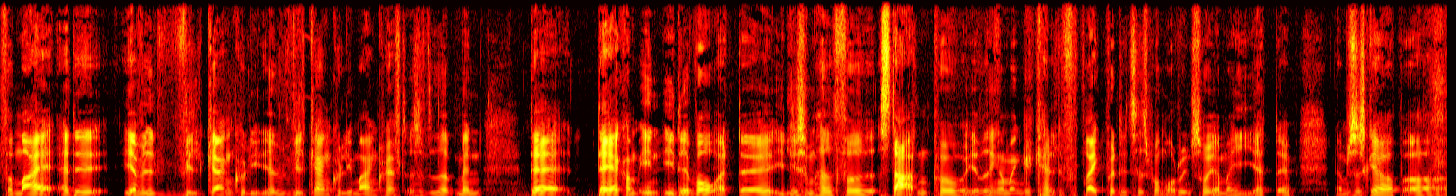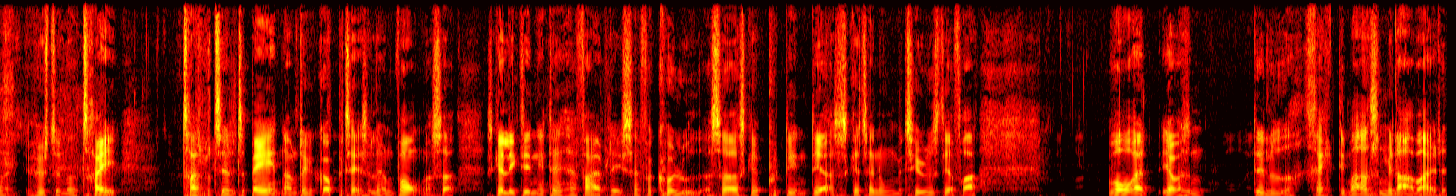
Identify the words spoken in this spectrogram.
for mig er det, jeg vil vildt gerne kunne lide, jeg vil vildt gerne kunne lide Minecraft og så videre, men da, da jeg kom ind i det, hvor at øh, I ligesom havde fået starten på, jeg ved ikke om man kan kalde det fabrik på det tidspunkt, hvor du instruerer mig i, at øh, når man så skal jeg op og høste noget træ, transportere det tilbage, om det kan godt betale sig at lave en vogn, og så skal jeg lægge det ind i den her fireplace, så jeg får kul ud, og så skal jeg putte det ind der, og så skal jeg tage nogle materials derfra. Hvor at jeg var sådan, det lyder rigtig meget som mit arbejde.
